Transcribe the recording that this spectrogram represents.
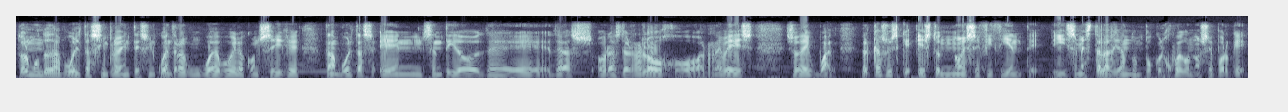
Todo el mundo da vueltas simplemente, se encuentra algún huevo y lo consigue, dan vueltas en sentido de, de las horas del reloj o al revés, eso da igual. El caso es que esto no es eficiente, y se me está lagueando un poco el juego, no sé por qué.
